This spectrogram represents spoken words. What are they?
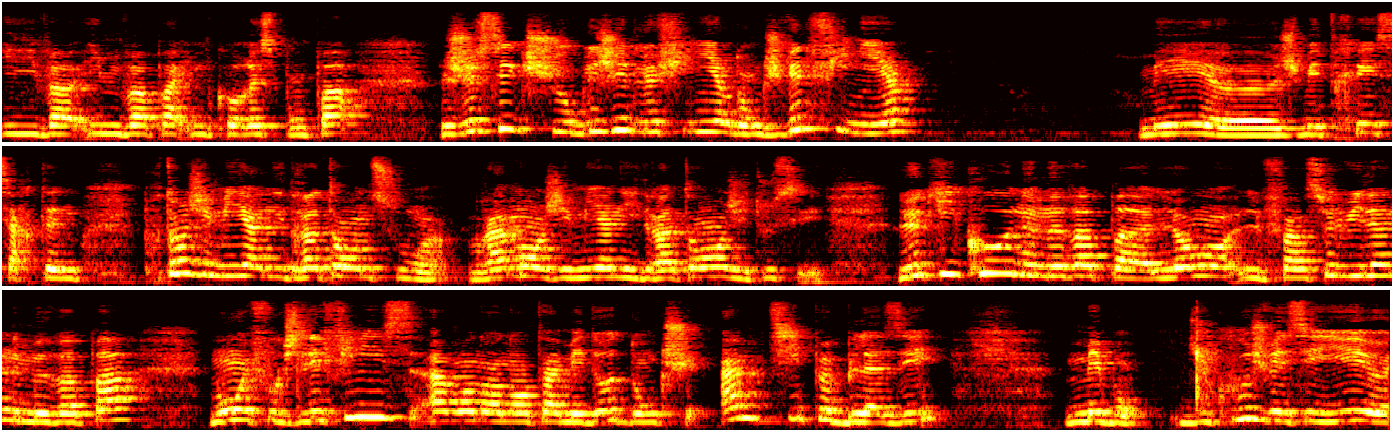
il va, il me va pas, il me correspond pas. Je sais que je suis obligée de le finir, donc je vais le finir mais euh, je mettrai certaines pourtant j'ai mis un hydratant en dessous hein. vraiment j'ai mis un hydratant j'ai tout le Kiko ne me va pas enfin celui-là ne me va pas. Bon il faut que je les finisse avant d'en entamer d'autres donc je suis un petit peu blasée. Mais bon du coup je vais essayer euh,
